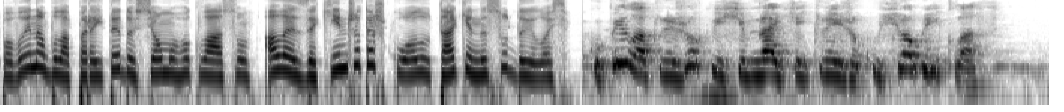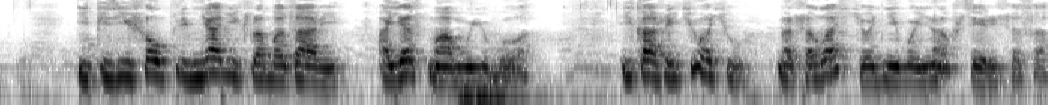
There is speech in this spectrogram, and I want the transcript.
повинна була перейти до сьомого класу, але закінчити школу так і не судилось. Купила книжок 18 книжок у сьомий клас. І підійшов племянник на базарі, а я з мамою була. І каже, тьотю, почалась сьогодні війна в 4 часа.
